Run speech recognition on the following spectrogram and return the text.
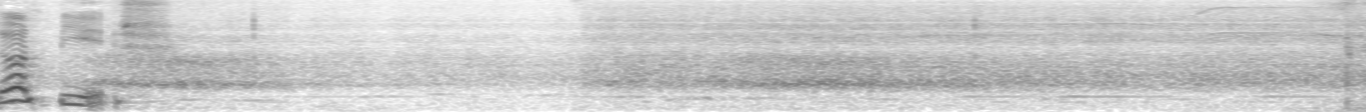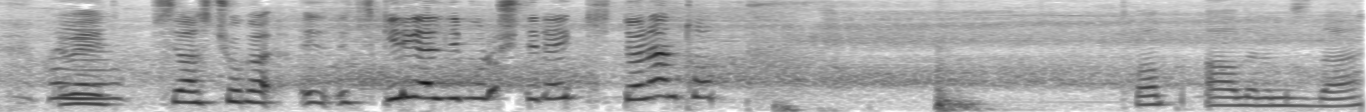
4-1. Hayır. Evet. Sivas çok e- etkili geldi. Vuruş direkt. Dönen top. Top ağlarımızda.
